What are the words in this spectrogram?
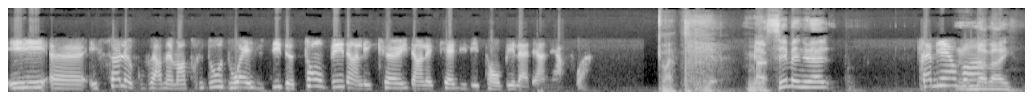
Et, euh, et ça, le gouvernement Trudeau doit éviter de tomber dans l'écueil dans lequel il est tombé la dernière fois. Ouais. Merci, Emmanuel. Très bien, au revoir. Bye bye.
